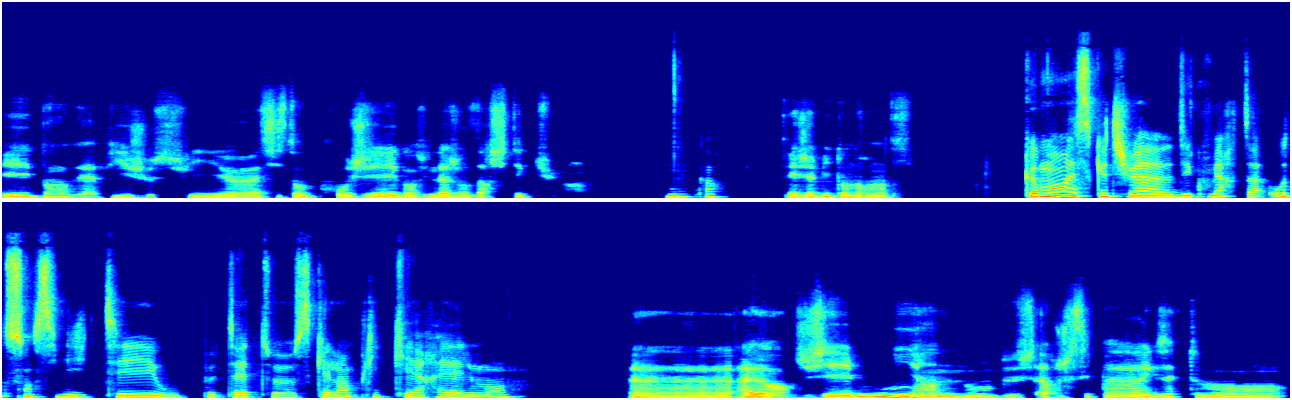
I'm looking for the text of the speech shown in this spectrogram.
et dans la vie, je suis, euh, assistant de projet dans une agence d'architecture. D'accord. Et j'habite en Normandie. Comment est-ce que tu as découvert ta haute sensibilité ou peut-être, euh, ce qu'elle impliquait réellement? Euh, alors, j'ai mis un nom de alors je sais pas exactement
